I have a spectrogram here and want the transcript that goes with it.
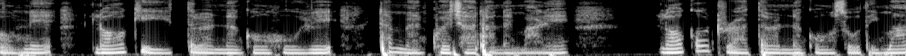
ဂုံနှင့်လောကီသရဏဂုံဟူ၍ထပ်မံခွဲခြားထားနိုင်ပါတယ်။ လောကုတ္တရာသရဏဂုံဆိုသည်မှာ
